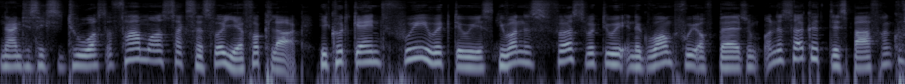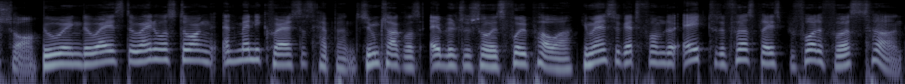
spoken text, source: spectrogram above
1962 was a far more successful year for Clark. He could gain three victories. He won his first victory in the Grand Prix of Belgium on the Circuit des Spa-Francorchamps. During the race, the rain was strong and many crashes happened. Jim Clark was able to show his full power. He managed to get from the 8th to the first place before the first turn.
